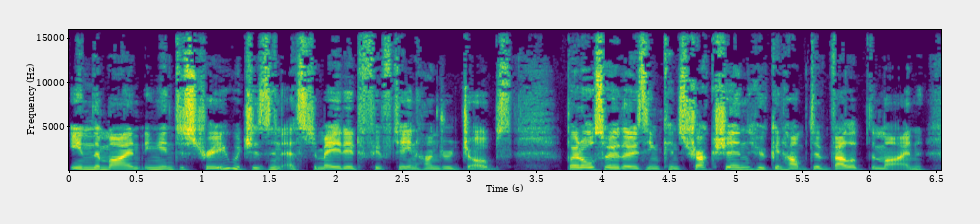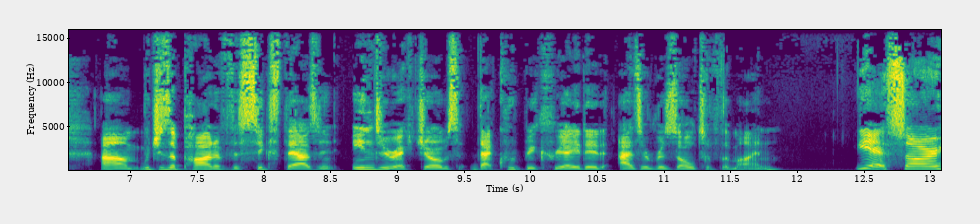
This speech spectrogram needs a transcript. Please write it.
in the mining industry, which is an estimated 1,500 jobs, but also those in construction who can help develop the mine, um, which is a part of the 6,000 indirect jobs that could be created as a result of the mine. Yeah, so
